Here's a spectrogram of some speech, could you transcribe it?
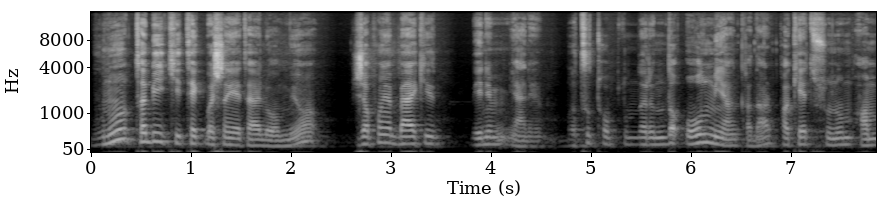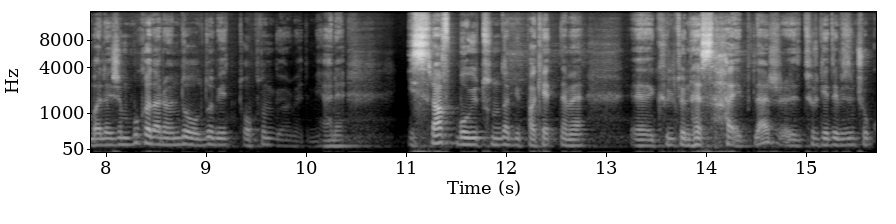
Bunu tabii ki tek başına yeterli olmuyor. Japonya belki benim yani batı toplumlarında olmayan kadar paket sunum, ambalajın bu kadar önde olduğu bir toplum görmedim. Yani israf boyutunda bir paketleme e, kültürüne sahipler. E, Türkiye'de bizim çok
